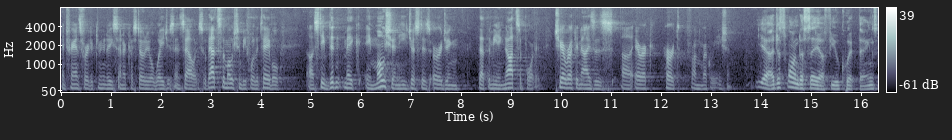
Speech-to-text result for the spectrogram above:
and transferred to community center custodial wages and salaries. So that's the motion before the table. Uh, Steve didn't make a motion, he just is urging that the meeting not support it. Chair recognizes uh, Eric Hurt from Recreation. Yeah, I just wanted to say a few quick things.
